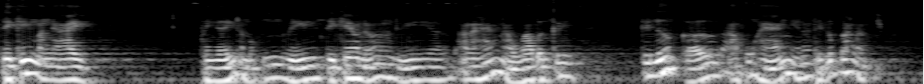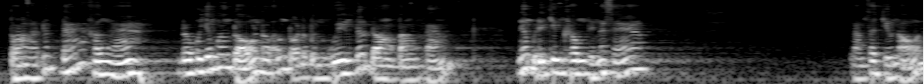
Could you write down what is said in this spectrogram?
Thì khi mà ngài, thầy nghĩ là một vị tỳ kheo nữa, vị ờ, a la hán nào qua bên cái cái nước ở ao phú hãn vậy đó, thì lúc đó là toàn là đất đá không à. Đâu có giống ấn độ, đâu, ấn độ là bình nguyên đất đòn bằng phẳng. Nếu mà đi chân không thì nó sẽ làm sao chịu nổi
